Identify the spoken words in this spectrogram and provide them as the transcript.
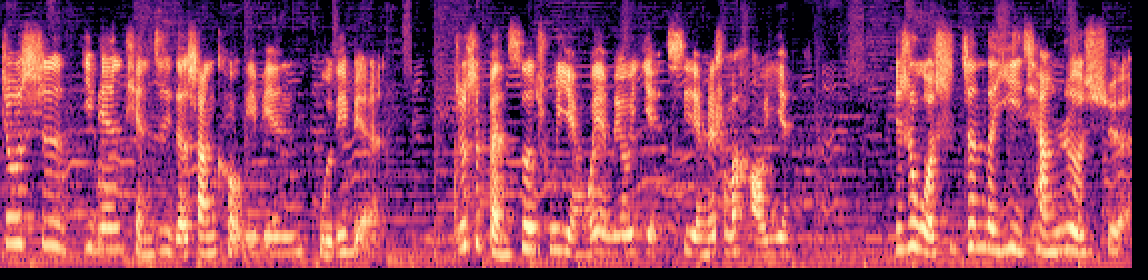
就是一边舔自己的伤口，一边鼓励别人，就是本色出演。我也没有演戏，也没什么好演。其实我是真的一腔热血，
